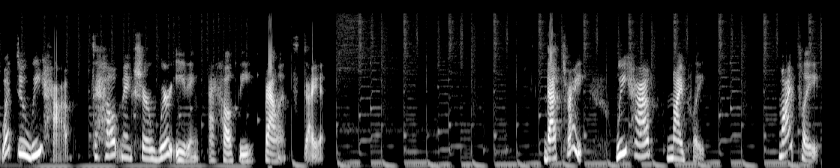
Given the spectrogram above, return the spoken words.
what do we have to help make sure we're eating a healthy, balanced diet? That's right, we have MyPlate. MyPlate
